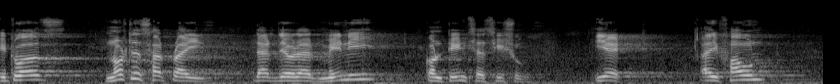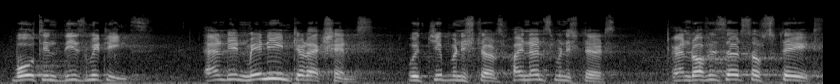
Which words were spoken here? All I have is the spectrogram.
It was not a surprise that there were many contentious issues. Yet, I found both in these meetings and in many interactions with chief ministers, finance ministers, and officers of state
